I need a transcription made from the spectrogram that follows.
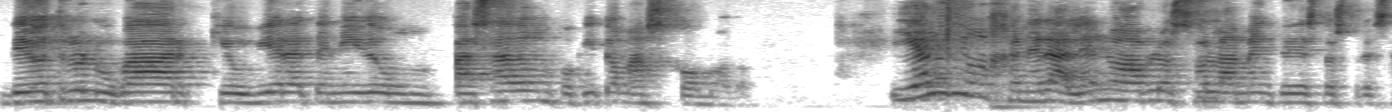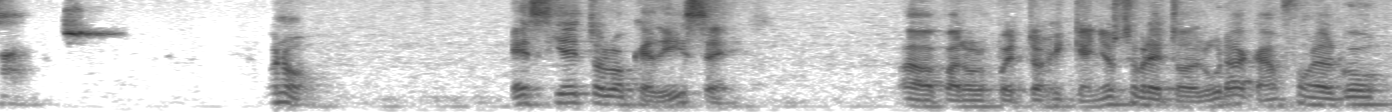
de otro lugar que hubiera tenido un pasado un poquito más cómodo. Y ya lo digo en general, ¿eh? no hablo solamente de estos tres años. Bueno, es cierto lo que dice. Ah, para los puertorriqueños, sobre todo el huracán, fue algo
